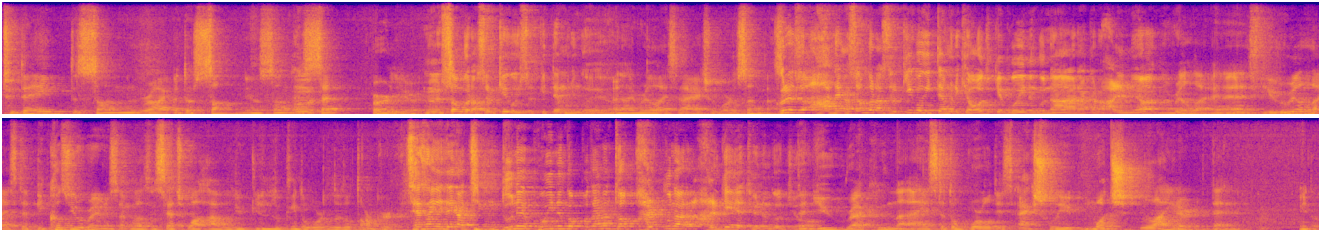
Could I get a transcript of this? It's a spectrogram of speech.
today the sun ri- uh, the sun you know sun has set earlier, 음, 선글라스를 끼고 있었기 때문인 거예요. and I realized that I actually wore the sunglasses. 그래서 아 내가 선글라스를 끼고 있기 때문에 이렇게 어둡게 보이는구나라는 걸 알면 And I realized, and, and if you realize that because you're wearing sunglasses, that's why how you you're looking the world a little darker. 세상에 내가 지금 눈에 보이는 것보다는 더 밝구나를 알게 되는 거죠. Then you recognize that the world is actually much lighter than you know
